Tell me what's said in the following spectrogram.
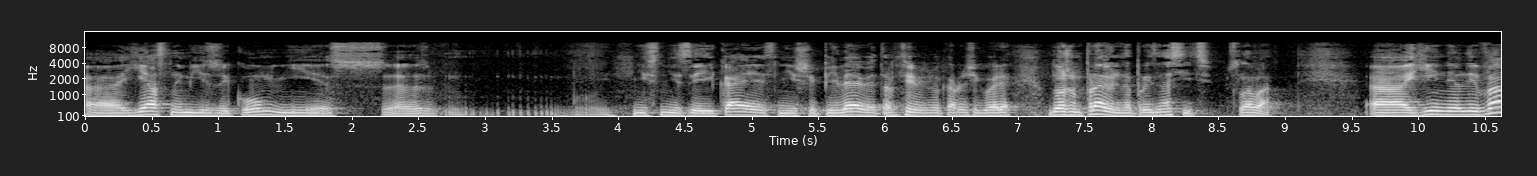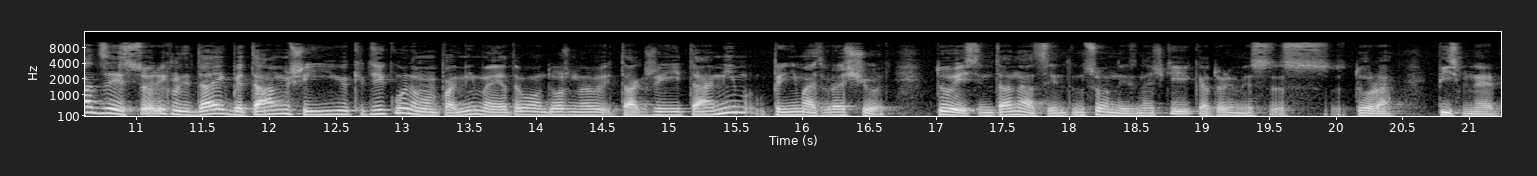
ясным языком, не с не, не заикаясь, не шепелявя, там, короче говоря, должен правильно произносить слова. А, Гинеливадзе, сорих лидайк бетамши и критикуном. Помимо этого он должен также и тамим принимать в расчет. То есть интонации, интенционные значки, которыми с, с, Тора письменная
